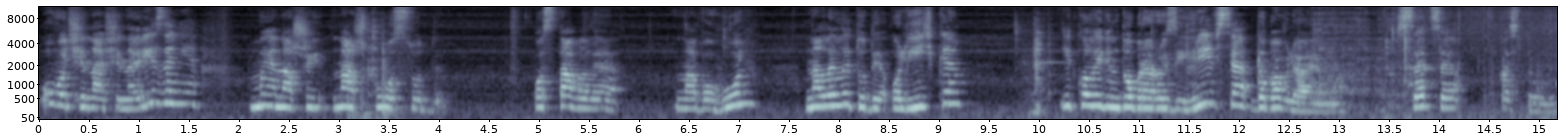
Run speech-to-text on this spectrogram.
Овочі наші нарізані. Ми наш, наш посуд поставили на вогонь, налили туди олійки. І коли він добре розігрівся, додаємо все це в каструлю.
